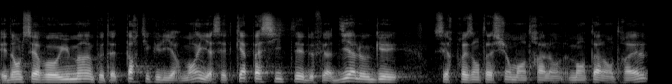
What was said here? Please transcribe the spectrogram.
et dans le cerveau humain peut-être particulièrement, il y a cette capacité de faire dialoguer ces représentations mentales, entre elles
